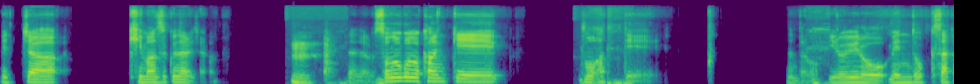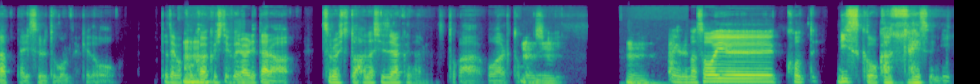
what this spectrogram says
めっちゃ気まずくなるじゃん。うん。なんだろう、その後の関係もあって、なんだろう、いろいろめんどくさかったりすると思うんだけど、例えば告白して振られたら、その人と話しづらくなるとかもあると思うし、うんうん。だけどまあそういうことリスクを考えずに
